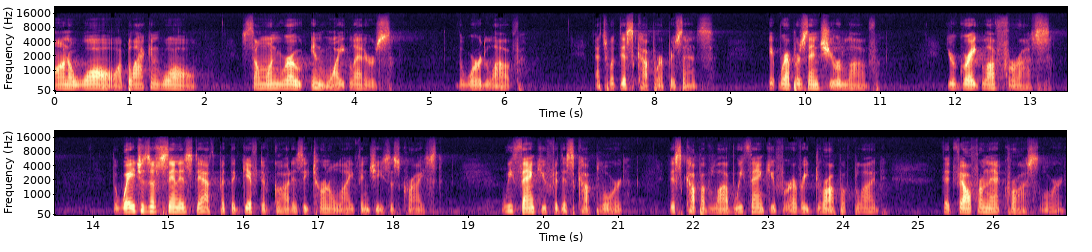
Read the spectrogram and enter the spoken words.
on a wall, a blackened wall, someone wrote in white letters the word love. That's what this cup represents. It represents your love, your great love for us. The wages of sin is death, but the gift of God is eternal life in Jesus Christ. We thank you for this cup, Lord, this cup of love. We thank you for every drop of blood that fell from that cross, Lord,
